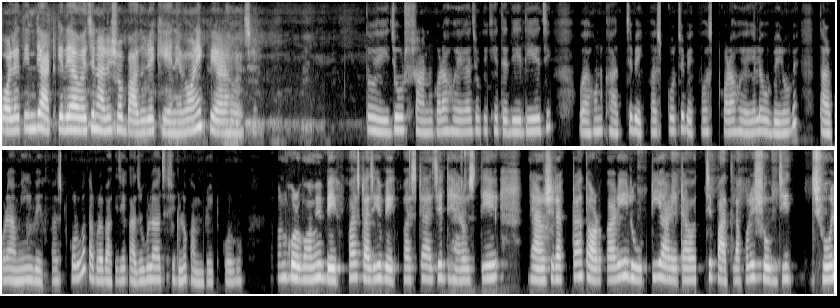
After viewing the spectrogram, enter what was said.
পলিথিন দিয়ে আটকে দেওয়া হয়েছে, নাহলে সব বাদুড়ে খেয়ে নেবে। অনেক পেয়ারা হয়েছে। তো এই যে ওর স্নান করা হয়ে গেছে, ওকে খেতে দিয়ে দিয়েছি। ও এখন খাচ্ছে ব্রেকফাস্ট করছে। ব্রেকফাস্ট করা হয়ে গেলে ও বেরোবে। তারপরে আমি ব্রেকফাস্ট করব, তারপরে বাকি যে কাজগুলো আছে সেগুলো কমপ্লিট করব। এখন করব আমি ব্রেকফাস্ট আজকে ব্রেকফাস্টে আছে ঢ্যাঁড়স দিয়ে, ঢ্যাঁড়সের একটা তরকারি, রুটি আর এটা হচ্ছে পাতলা করে সবজির ঝোল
